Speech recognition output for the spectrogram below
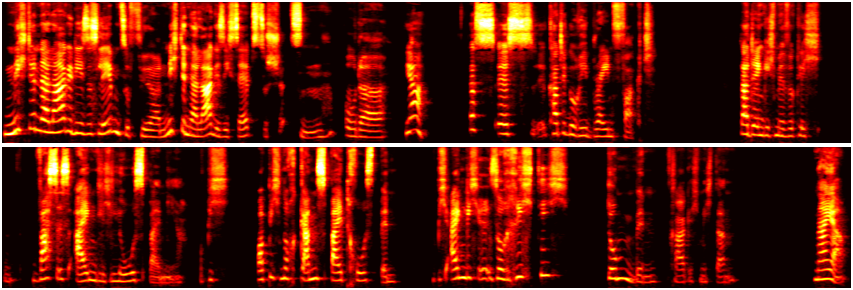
nicht in der Lage, dieses Leben zu führen, nicht in der Lage, sich selbst zu schützen. Oder ja, das ist Kategorie Brain Fucked. Da denke ich mir wirklich, was ist eigentlich los bei mir? Ob ich, ob ich noch ganz bei Trost bin? Ob ich eigentlich so richtig dumm bin, frage ich mich dann. Naja,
